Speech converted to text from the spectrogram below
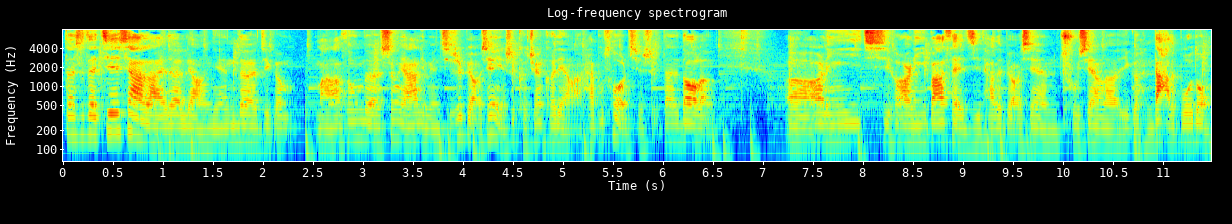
但是在接下来的两年的这个马拉松的生涯里面，其实表现也是可圈可点了，还不错了其实。但是到了呃二零一七和二零一八赛季，他的表现出现了一个很大的波动，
